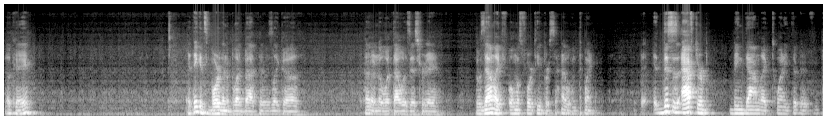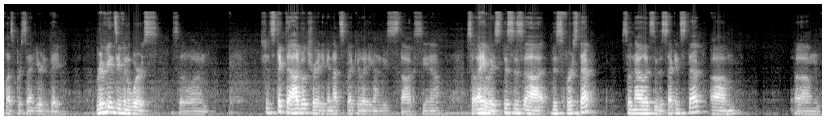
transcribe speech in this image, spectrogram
okay. I think it's more than a bloodbath. There was like a, I don't know what that was yesterday. It was down like almost 14% at one point. This is after being down like 20 plus percent year to date. Rivian's even worse. So, um, should stick to algo trading and not speculating on these stocks, you know. So, anyways, this is uh, this first step. So now let's do the second step. Um, um,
